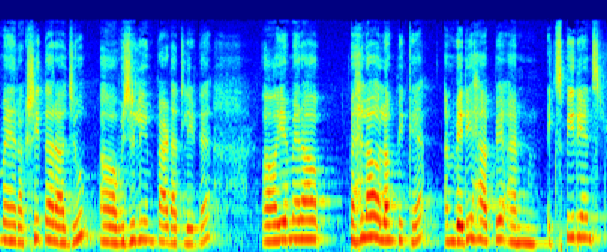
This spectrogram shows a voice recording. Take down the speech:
मैं रक्षिता राजू विजुअली इम्पैर्ड एथलीट है। ये मेरा पहला ओलंपिक है। I am very happy and experienced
